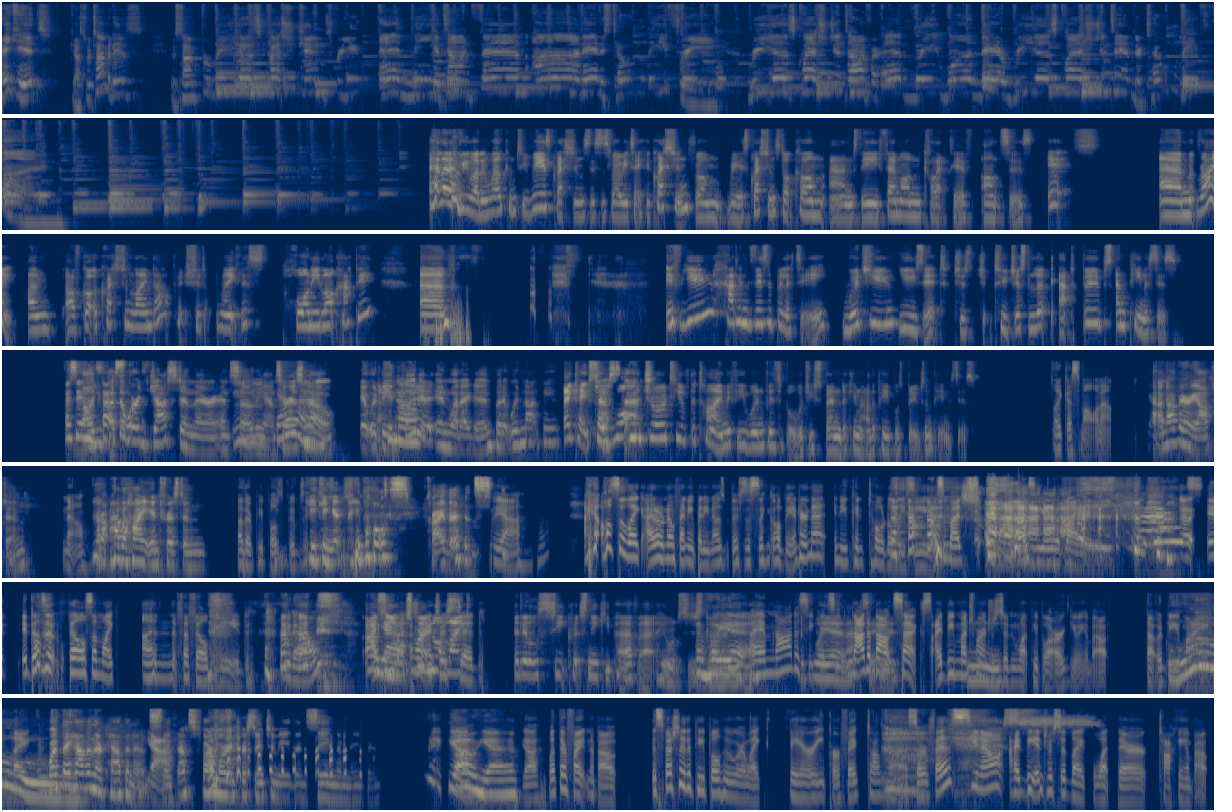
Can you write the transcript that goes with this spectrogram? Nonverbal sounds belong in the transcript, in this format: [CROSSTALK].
Hey kids, guess what time it is? It's time for Ria's questions for you and me. It's on Fem on and it's totally free. Ria's questions are for everyone. They're Ria's questions and they're totally fun. Hello, everyone, and welcome to Ria's Questions. This is where we take a question from riasquestions.com and the Femon Collective answers it. Um, right, I'm, I've got a question lined up. It should make this horny lot happy. Um, [LAUGHS] if you had invisibility, would you use it to, to just look at boobs and penises? As in, Well, you put the word just in there, and so the Mhm. answer is no. It would be No. included in what I did, but it would not be. Okay, so Just what that. majority of the time, if you were invisible, would you spend looking at other people's boobs and penises? like a small amount. Yeah, not very often. No, I don't have a high interest in other people's boobs. peeking at people's [LAUGHS] privates. Yeah. I also like I don't know if anybody knows, but there's this thing called the internet, and you can totally see as [LAUGHS] much of that as you would like. So it it doesn't fill some like unfulfilled need, you know. [LAUGHS] I'd so be much more you're not like interested. a little secret sneaky pervert who wants to just go voyeur. and- I am not a Well, secret yeah, seeker, not it, about yeah. sex. I'd be much more Mm. interested in what people are arguing about. That would be my like What they have in their cabinets. Yeah. Like that's far more [LAUGHS] interesting to me than seeing them naked. yeah. Oh yeah. yeah what they're fighting about especially the people who are like very perfect on the [GASPS] surface you know i'd be interested like what they're talking about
